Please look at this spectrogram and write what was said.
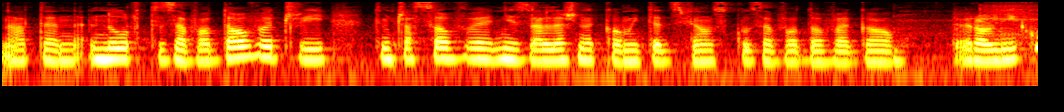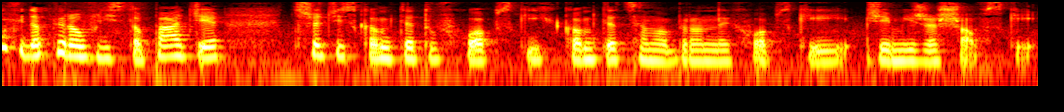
na ten nurt zawodowy, czyli Tymczasowy Niezależny Komitet Związku Zawodowego Rolników. I dopiero w listopadzie trzeci z komitetów chłopskich, Komitet Samobrony Chłopskiej Ziemi Rzeszowskiej.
